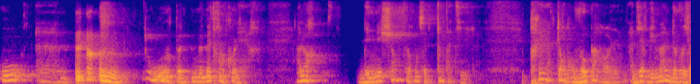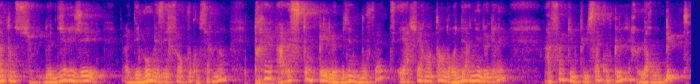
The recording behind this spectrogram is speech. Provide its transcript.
ou, euh, ou on peut le mettre en colère, alors des méchants feront cette tentative, prêts à tordre vos paroles, à dire du mal de vos intentions, de diriger euh, des mauvais efforts vous concernant, prêts à estomper le bien que vous faites et à faire entendre au dernier degré afin qu'ils puissent accomplir leur but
